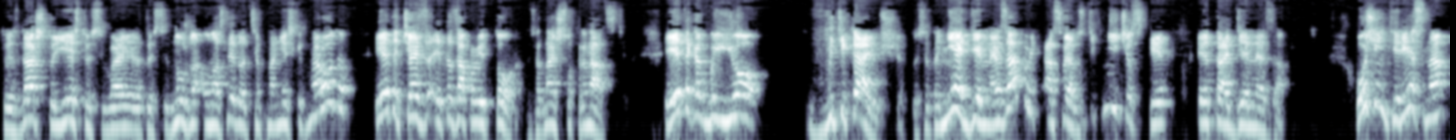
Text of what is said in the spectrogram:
То есть, да, что есть, то есть, то есть нужно унаследовать семь кнанейских народов, и это часть, это заповедь Тора, то есть одна из 613. И это как бы ее вытекающая. То есть это не отдельная заповедь, а связано технически, это отдельная заповедь. Очень интересно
